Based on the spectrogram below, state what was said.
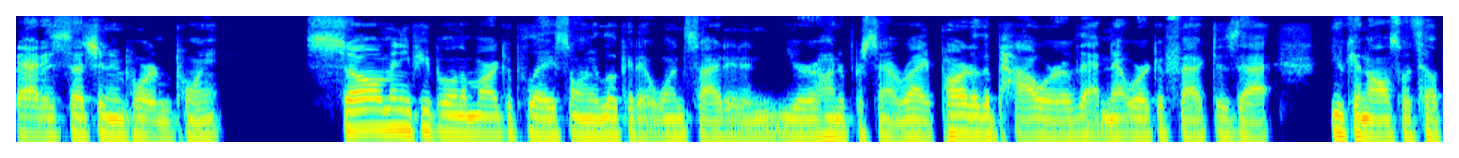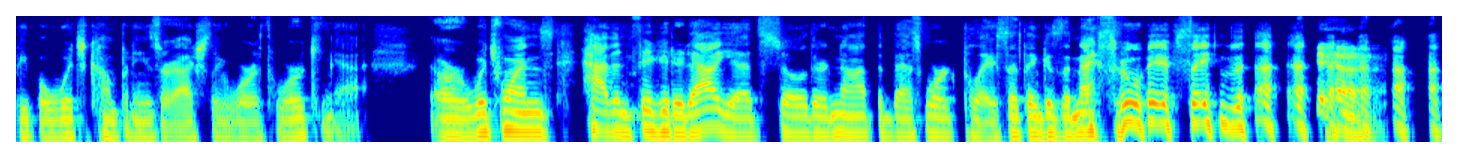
That is such an important point. So many people in the marketplace only look at it one sided, and you're 100% right. Part of the power of that network effect is that you can also tell people which companies are actually worth working at or which ones haven't figured it out yet so they're not the best workplace i think is a nicer way of saying that. Yeah.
